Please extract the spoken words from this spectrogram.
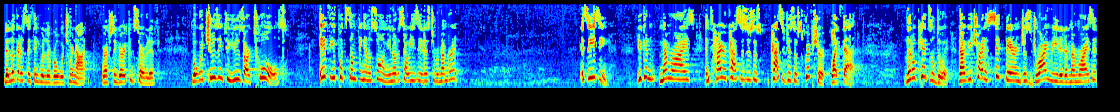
they look at us, they think we're liberal, which we're not. We're actually very conservative. But we're choosing to use our tools. If you put something in a song, you notice how easy it is to remember it? It's easy. You can memorize entire passages of, passages of scripture like that. Little kids will do it. Now, if you try to sit there and just dry read it and memorize it,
